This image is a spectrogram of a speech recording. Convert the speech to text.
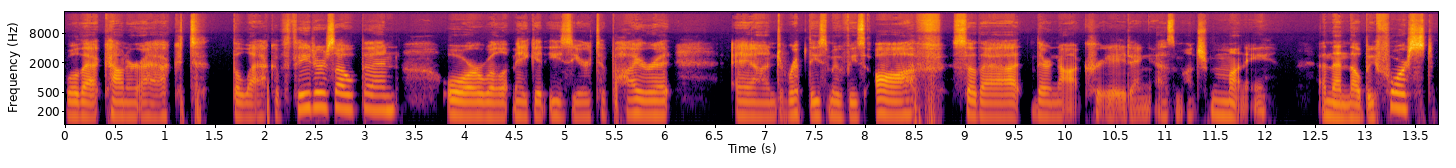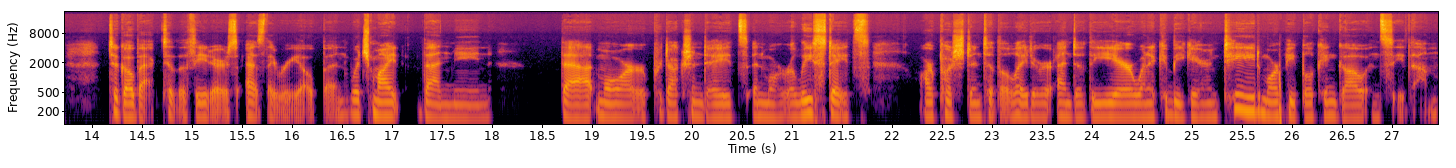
will that counteract the lack of theaters open? Or will it make it easier to pirate and rip these movies off so that they're not creating as much money? And then they'll be forced to go back to the theaters as they reopen, which might then mean that more production dates and more release dates are pushed into the later end of the year when it can be guaranteed more people can go and see them.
